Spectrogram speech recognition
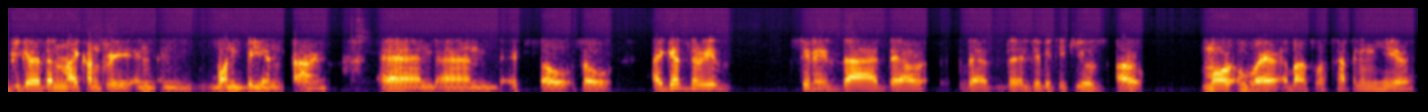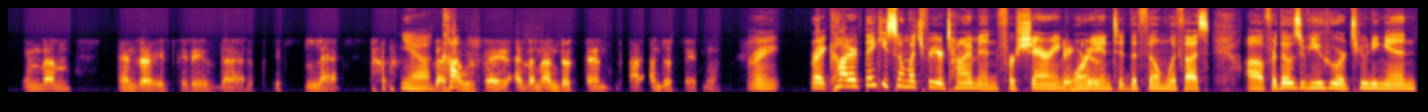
bigger than my country in, in one billion times and and it's so so. I guess there is cities that they are that the LGBTQs are more aware about what's happening here in them, and there is cities that it's less. Yeah, that Co- I would say as an understand uh, understatement. Right. Right. Khader, thank you so much for your time and for sharing Thank you. Oriented, the film, with us. Uh, for those of you who are tuning in,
